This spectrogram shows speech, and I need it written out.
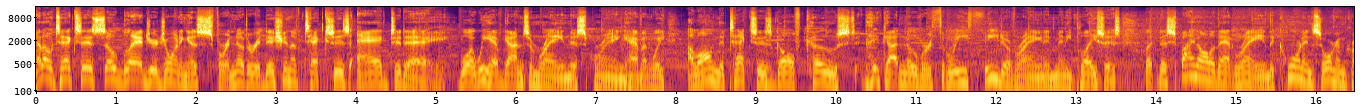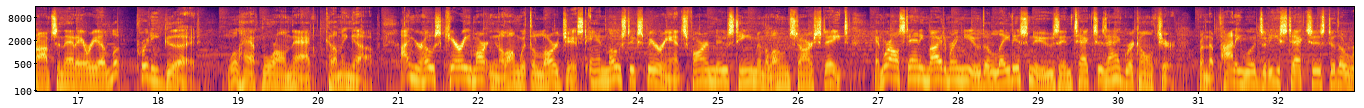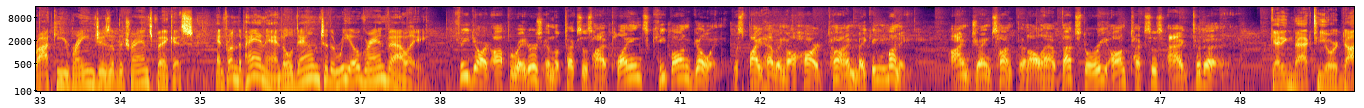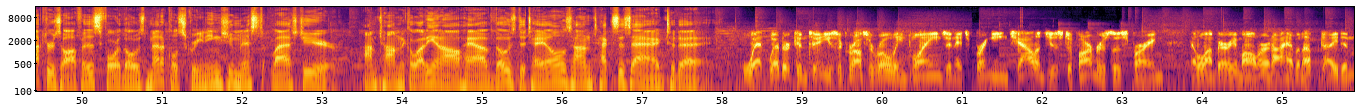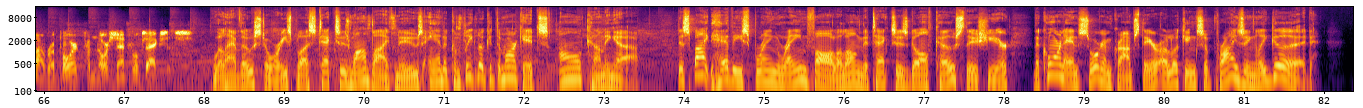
Hello, Texas. So glad you're joining us for another edition of Texas Ag Today. Boy, we have gotten some rain this spring, haven't we? Along the Texas Gulf Coast, they've gotten over three feet of rain in many places. But despite all of that rain, the corn and sorghum crops in that area look pretty good. We'll have more on that coming up. I'm your host, Carey Martin, along with the largest and most experienced farm news team in the Lone Star State. And we're all standing by to bring you the latest news in Texas agriculture, from the piney woods of East Texas to the rocky ranges of the Trans Pecos, and from the Panhandle down to the Rio Grande Valley. Feedyard operators in the Texas High Plains keep on going despite having a hard time making money. I'm James Hunt, and I'll have that story on Texas Ag Today getting back to your doctor's office for those medical screenings you missed last year. I'm Tom Nicoletti, and I'll have those details on Texas Ag today. Wet weather continues across the rolling plains, and it's bringing challenges to farmers this spring. Hello, I'm Barry Mahler, and I have an update in my report from North Central Texas. We'll have those stories, plus Texas wildlife news, and a complete look at the markets, all coming up. Despite heavy spring rainfall along the Texas Gulf Coast this year, the corn and sorghum crops there are looking surprisingly good.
